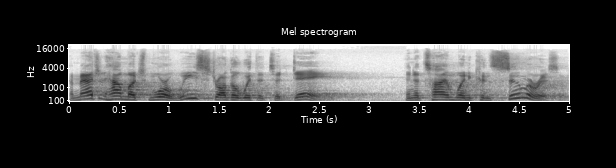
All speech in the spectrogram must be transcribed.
imagine how much more we struggle with it today in a time when consumerism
